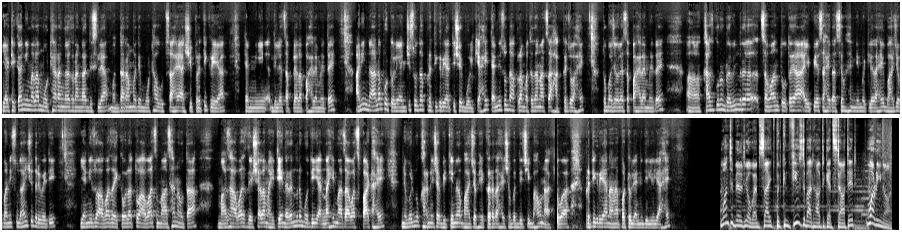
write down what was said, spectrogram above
या ठिकाणी मला मोठ्या रंगात रंगा दिसल्या. मतदारांमध्ये मोठा उत्साह आहे अशी प्रतिक्रिया त्यांनी दिल्याचं आपल्याला पाहायला मिळतंय. आणि नाना पटोले यांची सुद्धा प्रतिक्रिया अतिशय बोलकी आहे. त्यांनी सुद्धा आपला मतदानाचा हक्क जो आहे तो बजावल्याचं पाहायला मिळतंय. खास करून रवींद्र चव्हाण तोतया आय पी एस आहेत असं त्यांनी म्हटलेलं आहे. भाजप आणि सुधांशु त्रिवेदी यांनी जो आवाज ऐकवला तो आवाज माझा नव्हता. माझा आवाज देशाला माहिती आहे. नरेंद्र मोदी यांनाही माझा आवाज पाठ आहे. निवडणूक हरण्याच्या भीतीनं भाजप हे करत आहे याच्याबद्दलची भावना किंवा प्रतिक्रिया नाना पटोले यांनी दिलेली आहे Want to build your website but confused about how to get started? Worry not.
